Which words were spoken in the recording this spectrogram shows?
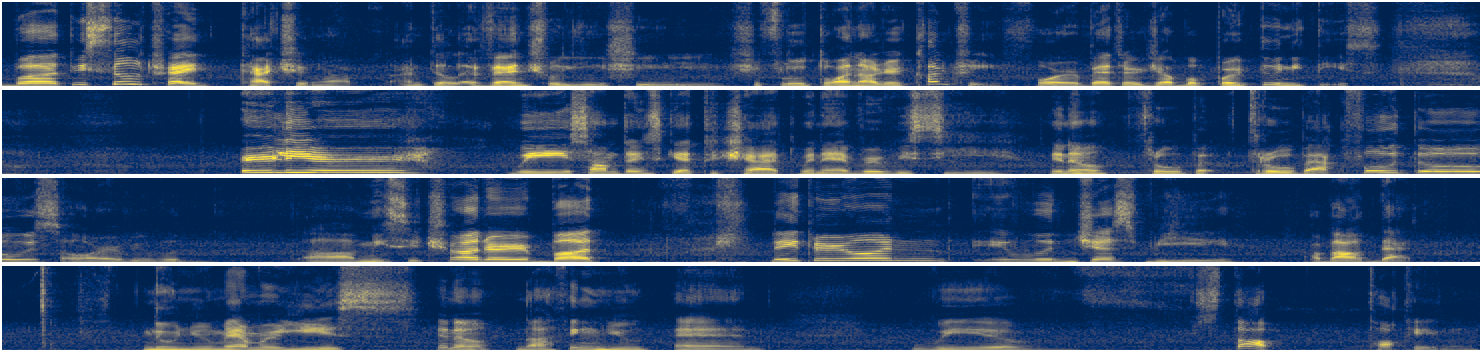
but we still tried catching up until eventually she she flew to another country for better job opportunities. Earlier we sometimes get to chat whenever we see you know throwback throwback photos or we would uh, miss each other. But later on it would just be about that. No new memories you know nothing new. And we've stopped talking.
